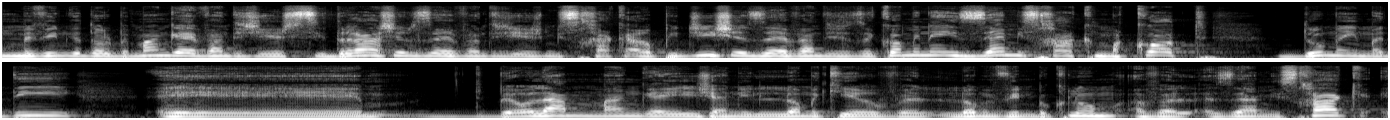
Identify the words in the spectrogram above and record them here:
מבין גדול במנגה, הבנתי שיש סדרה של זה, הבנתי שיש משחק RPG של זה, הבנתי שזה כל מיני, זה משחק מכות, דו-מימדי, uh, בעולם מנגאי שאני לא מכיר ולא מבין בכלום, אבל זה המשחק. Uh,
